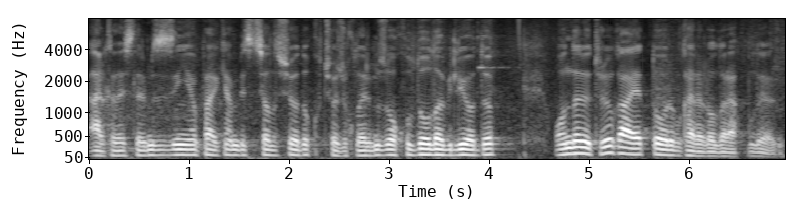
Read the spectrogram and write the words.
Arkadaşlarımız izin yaparken biz çalışıyorduk. Çocuklarımız okulda olabiliyordu. Ondan ötürü gayet doğru bir karar olarak buluyorum.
